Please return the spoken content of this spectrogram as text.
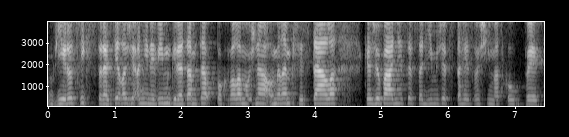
výrocích ztratila, že ani nevím, kde tam ta pochvala možná omylem přistála. Každopádně se vsadím, že vztahy s vaší matkou by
